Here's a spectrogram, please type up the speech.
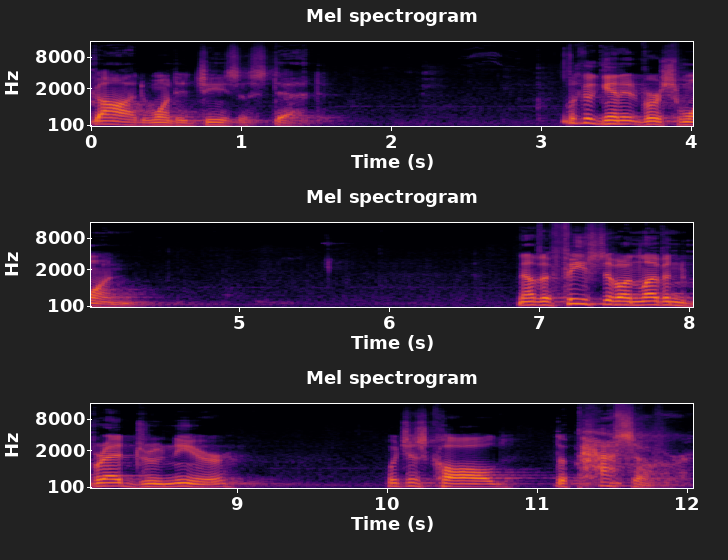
God wanted Jesus dead. Look again at verse 1. Now the feast of unleavened bread drew near, which is called the Passover.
